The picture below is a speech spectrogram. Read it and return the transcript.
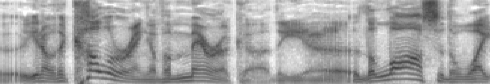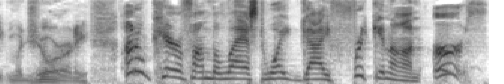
uh, you know the coloring of America, the uh, the loss of the white majority. I don't care if I'm the last white guy freaking on earth.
